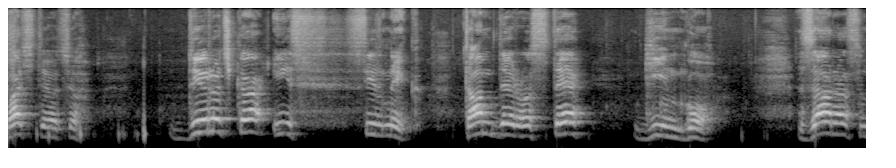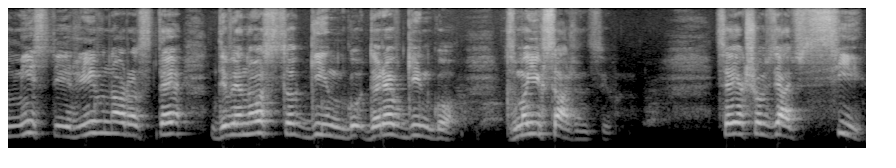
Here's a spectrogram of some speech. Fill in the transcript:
Бачите, оце дирочка і сірник. Там, де росте гінго. Зараз в місті рівно росте 90 гінго, дерев гінго з моїх саджанців. Це якщо взяти всі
